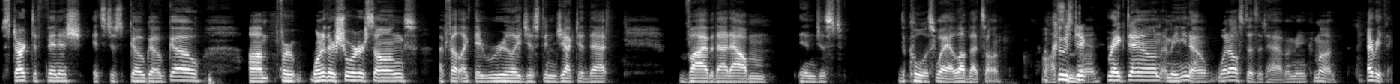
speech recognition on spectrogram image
start to finish. It's just go, go, go. Um, for one of their shorter songs, I felt like they really just injected that vibe of that album in just the coolest way. I love that song. Awesome, Acoustic man. breakdown. I mean, you know, what else does it have? I mean, come on, everything.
